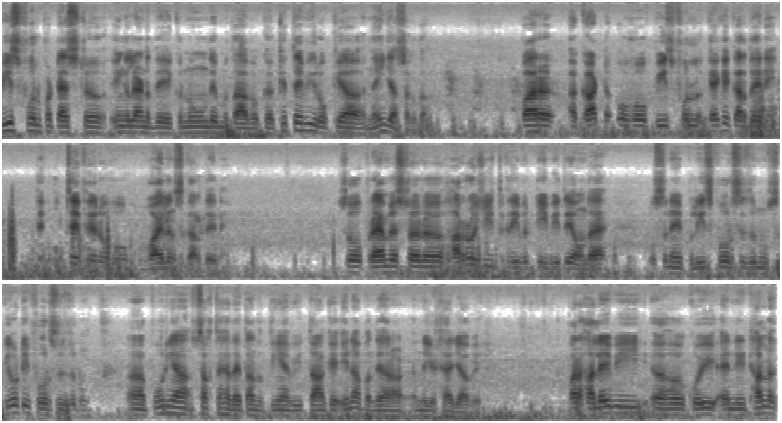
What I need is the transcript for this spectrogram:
ਪੀਸਫੁਲ ਪ੍ਰੋਟੈਸਟ ਇੰਗਲੈਂਡ ਦੇ ਕਾਨੂੰਨ ਦੇ ਮੁਤਾਬਕ ਕਿਤੇ ਵੀ ਰੋਕਿਆ ਨਹੀਂ ਜਾ ਸਕਦਾ। ਪਰ ਇਕੱਠ ਉਹ ਪੀਸਫੁਲ ਕਹਿ ਕੇ ਕਰਦੇ ਨੇ ਤੇ ਉੱਥੇ ਫਿਰ ਉਹ ਵਾਇਲੈਂਸ ਕਰਦੇ ਨੇ। ਸੋ ਪ੍ਰਾਈਮ ਮਿਨਿਸਟਰ ਹਰ ਰੋਜ਼ ਹੀ ਤਕਰੀਬਨ ਟੀਵੀ ਤੇ ਆਉਂਦਾ ਹੈ। ਉਸਨੇ ਪੁਲਿਸ ਫੋਰਸਿਸ ਨੂੰ ਸਿਕਿਉਰਿਟੀ ਫੋਰਸਿਸ ਨੂੰ ਪੂਰੀਆਂ ਸਖਤ ਹਦਾਇਤਾਂ ਦਿੱਤੀਆਂ ਵੀ ਤਾਂ ਕਿ ਇਹਨਾਂ ਬੰਦਿਆਂ ਨਾਲ ਨਜਿੱਠਿਆ ਜਾਵੇ। ਪਰ ਹਲੇ ਵੀ ਕੋਈ ਇੰਨੀ ਠੱਲ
